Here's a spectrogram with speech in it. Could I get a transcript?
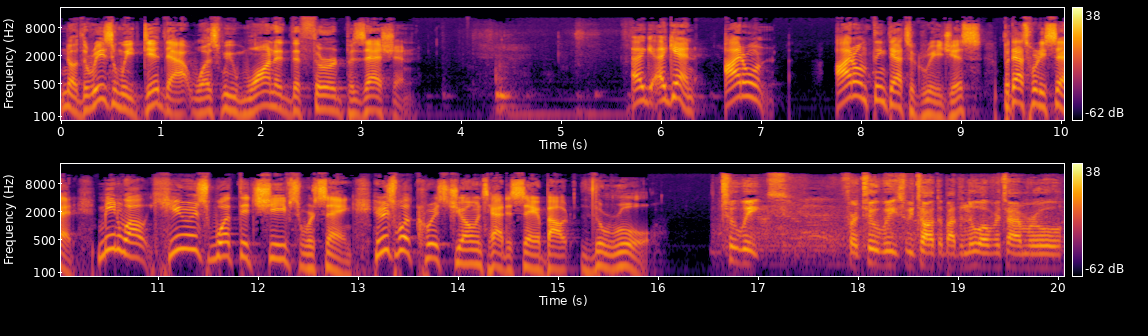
no, the reason we did that was we wanted the third possession. Again, I don't. I don't think that's egregious, but that's what he said. Meanwhile, here's what the Chiefs were saying. Here's what Chris Jones had to say about the rule. Two weeks. For two weeks, we talked about the new overtime rule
